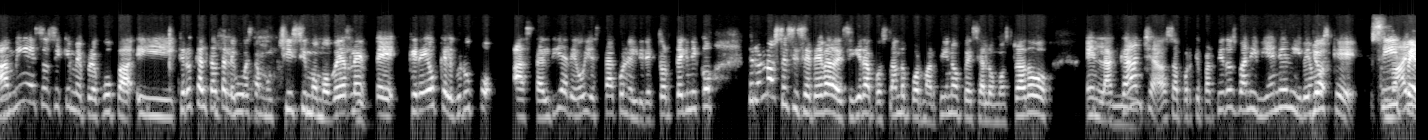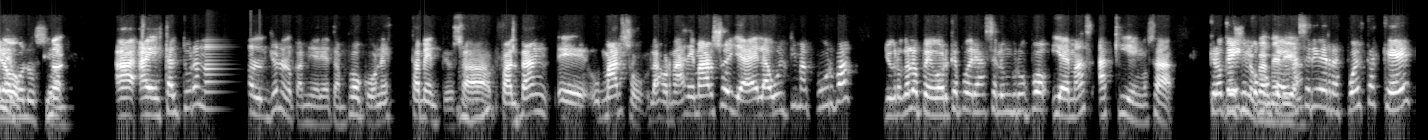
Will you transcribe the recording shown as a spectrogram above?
a mí eso sí que me preocupa y creo que al Tata le cuesta muchísimo moverle. Eh, creo que el grupo hasta el día de hoy está con el director técnico, pero no sé si se deba de seguir apostando por Martino pese a lo mostrado en la mm. cancha, o sea, porque partidos van y vienen y vemos que sí, no hay pero evolución. a esta altura no yo no lo cambiaría tampoco, honestamente. O sea, faltan eh, marzo, las jornadas de marzo, ya es la última curva. Yo creo que lo peor que podrías hacer un grupo y además a quién. O sea, creo que hay como que una serie de respuestas que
